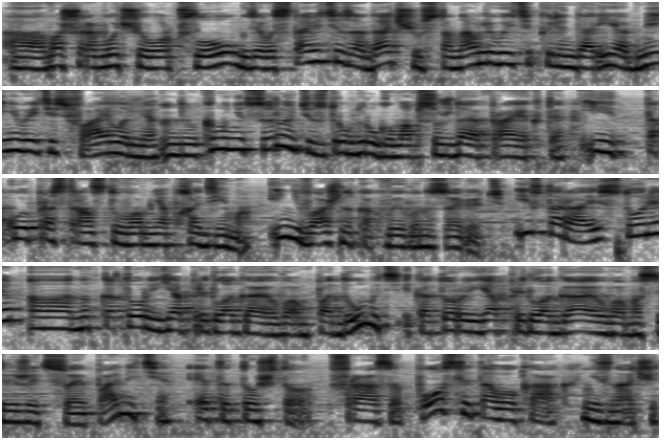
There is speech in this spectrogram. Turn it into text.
а, ваш рабочий workflow, где вы ставите задачи, устанавливаете календари, обмениваетесь файлами, коммуницируете с друг другом, обсуждая проекты. И такое пространство вам необходимо. И неважно, как вы его назовете. И вторая история, а, над которой я предлагаю вам подумать и которую я предлагаю вам освежить в своей памяти, это то, что фраза «после того, как» не значит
